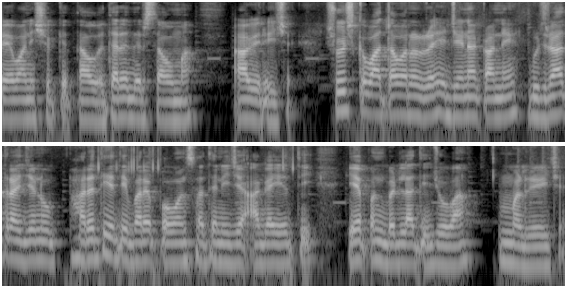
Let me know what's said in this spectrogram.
રહેવાની શક્યતા વધારે દર્શાવવામાં આવી રહી છે. શુષ્ક વાતાવરણ રહે જેના કારણે ગુજરાત રાજ્યનું ભારેથી અતિ ભારે પવન સાથેની જે આગાહી હતી, એ પણ બદલાતી જોવા મળી રહી છે.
